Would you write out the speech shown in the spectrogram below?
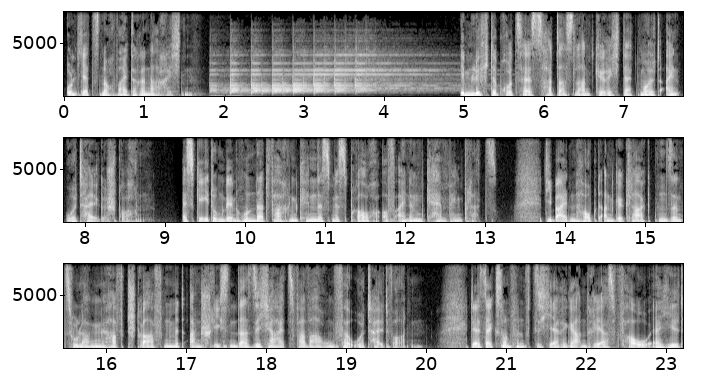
Und jetzt noch weitere Nachrichten. Im Lüchte-Prozess hat das Landgericht Detmold ein Urteil gesprochen. Es geht um den hundertfachen Kindesmissbrauch auf einem Campingplatz. Die beiden Hauptangeklagten sind zu langen Haftstrafen mit anschließender Sicherheitsverwahrung verurteilt worden. Der 56-jährige Andreas V. erhielt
